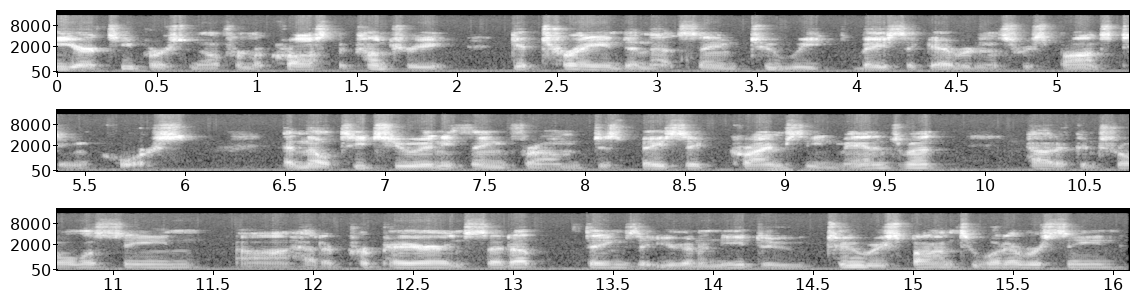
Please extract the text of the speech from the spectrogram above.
ERT personnel from across the country get trained in that same two week basic evidence response team course. And they'll teach you anything from just basic crime scene management, how to control a scene, uh, how to prepare and set up things that you're going to need to, to respond to whatever scene,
